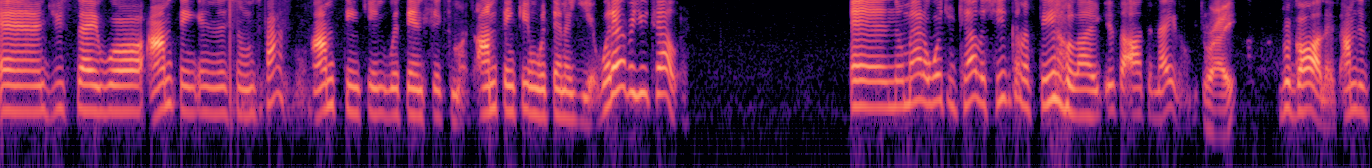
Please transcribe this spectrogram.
And you say, "Well, I'm thinking as soon as possible. I'm thinking within six months. I'm thinking within a year. Whatever you tell her." And no matter what you tell her, she's gonna feel like it's an ultimatum. Right. Regardless, I'm just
